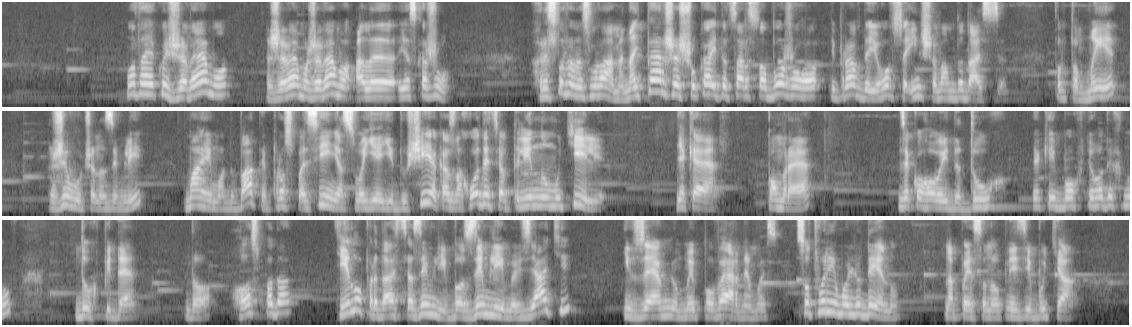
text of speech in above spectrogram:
Ну, так якось живемо, живемо, живемо, але я скажу Христовими словами, найперше шукайте Царства Божого і правда, Його все інше вам додасться. Тобто ми, живучи на землі, маємо дбати про спасіння своєї душі, яка знаходиться в тлінному тілі, яке помре, з якого вийде дух, який Бог в нього дихнув, дух піде до Господа, тіло придасться землі, бо з землі ми взяті, і в землю ми повернемось. Сотворімо людину, написано в книзі буття.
